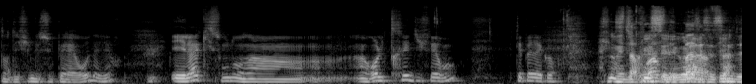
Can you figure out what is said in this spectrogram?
dans des films de super-héros d'ailleurs, et là qui sont dans un, un rôle très différent. T'es pas d'accord Non, mais du coup, Wars c'est n'est voilà, pas un c'est film ça. de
